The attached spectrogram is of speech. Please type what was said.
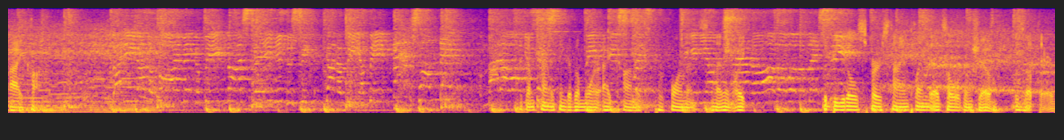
iconic. Like I'm trying to think of a more iconic performance, and I think like the Beatles' first time playing the Ed Sullivan Show is up there.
